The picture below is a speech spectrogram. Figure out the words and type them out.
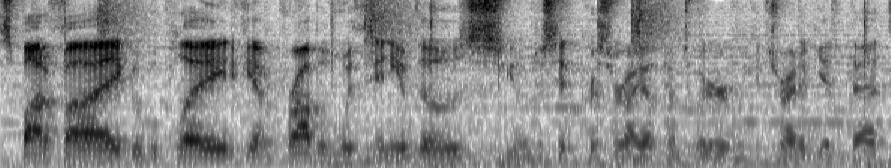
Spotify, Google Play. And if you have a problem with any of those, you know, just hit Chris or I up on Twitter and we can try to get that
